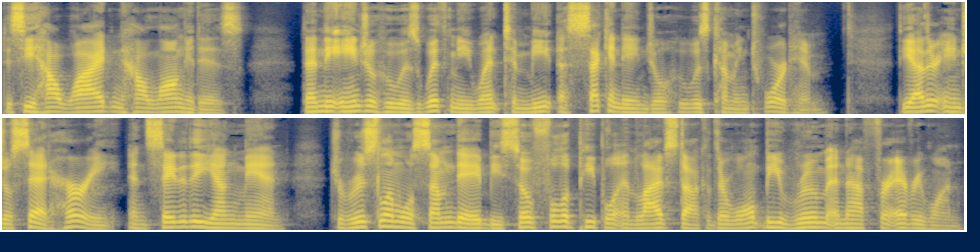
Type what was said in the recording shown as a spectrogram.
to see how wide and how long it is. Then the angel who was with me went to meet a second angel who was coming toward him. The other angel said, Hurry and say to the young man, Jerusalem will someday be so full of people and livestock that there won't be room enough for everyone.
